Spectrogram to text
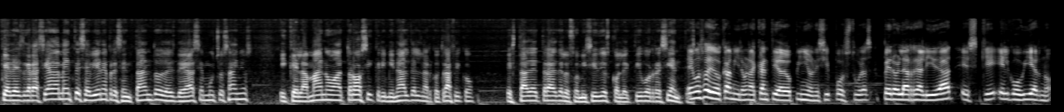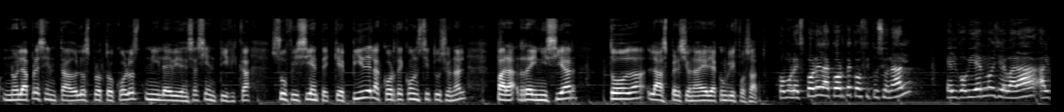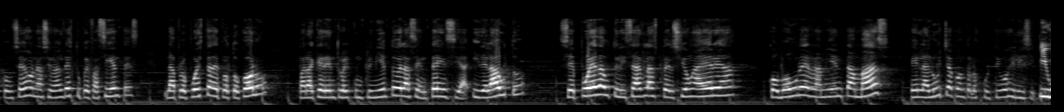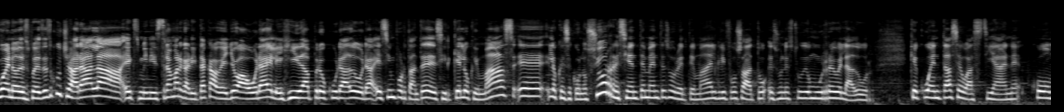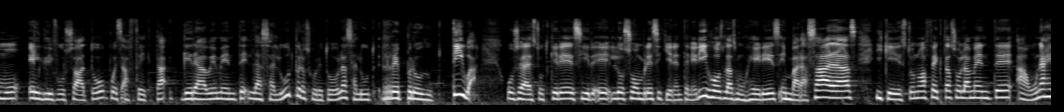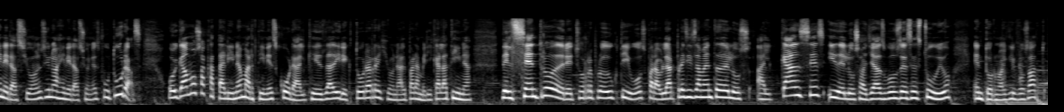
que desgraciadamente se viene presentando desde hace muchos años y que la mano atroz y criminal del narcotráfico está detrás de los homicidios colectivos recientes. Hemos oído, Camila, una cantidad de opiniones y posturas, pero la realidad es que el gobierno no le ha presentado los protocolos ni la evidencia científica suficiente que pide la Corte Constitucional para reiniciar toda la aspersión aérea con glifosato. Como lo expone la Corte Constitucional, el gobierno llevará al Consejo Nacional de Estupefacientes la propuesta de protocolo para que dentro del cumplimiento de la sentencia y del auto se pueda utilizar la aspersión aérea como una herramienta más en la lucha contra los cultivos ilícitos. Y bueno, después de escuchar a la exministra Margarita Cabello, ahora elegida procuradora, es importante decir que lo que más, eh, lo que se conoció recientemente sobre el tema del glifosato es un estudio muy revelador que cuenta Sebastián cómo el glifosato pues afecta gravemente la salud, pero sobre todo la salud reproductiva. O sea, esto quiere decir eh, los hombres si quieren tener hijos, las mujeres embarazadas y que esto no afecta solamente a una generación, sino a generaciones futuras. Oigamos a Catalina Martínez Coral, que es la directora regional para América Latina del Centro de Derechos Reproductivos, para hablar precisamente de los alcances y de los hallazgos de ese estudio en torno al glifosato.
